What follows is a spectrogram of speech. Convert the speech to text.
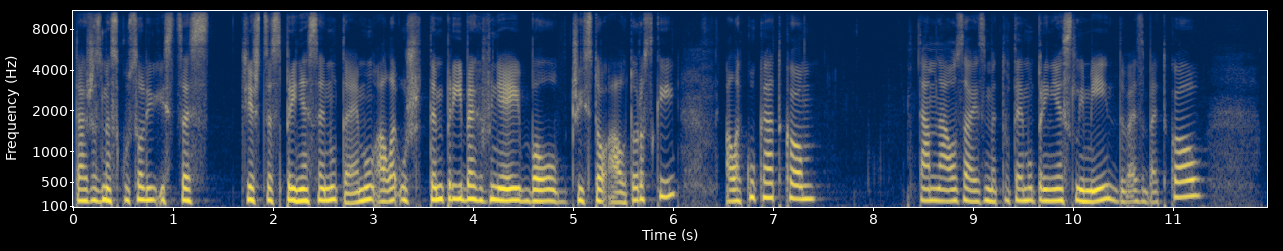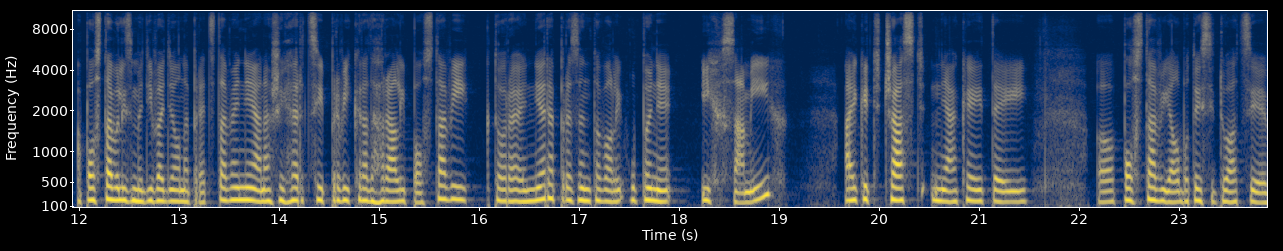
Takže sme skúsili ísť cez, tiež cez prinesenú tému, ale už ten príbeh v nej bol čisto autorský ale kukátkom tam naozaj sme tú tému priniesli my, dve s Betkou, a postavili sme divadelné predstavenie a naši herci prvýkrát hrali postavy, ktoré nereprezentovali úplne ich samých, aj keď časť nejakej tej postavy alebo tej situácie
